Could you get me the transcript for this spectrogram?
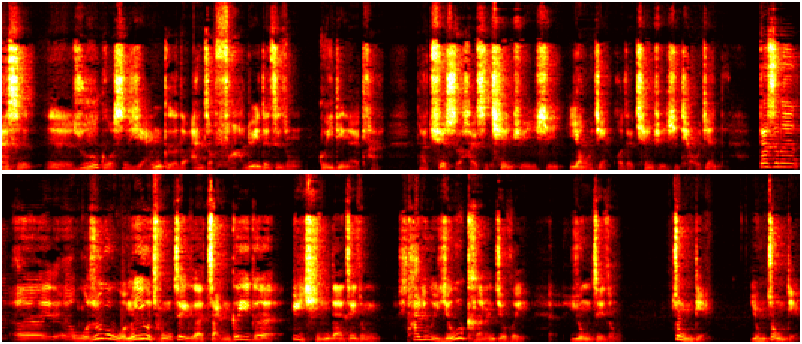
但是，呃，如果是严格的按照法律的这种规定来看，它确实还是欠缺一些要件或者欠缺一些条件的。但是呢，呃，我如果我们又从这个整个一个疫情的这种，他又有可能就会用这种重点，用重点，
